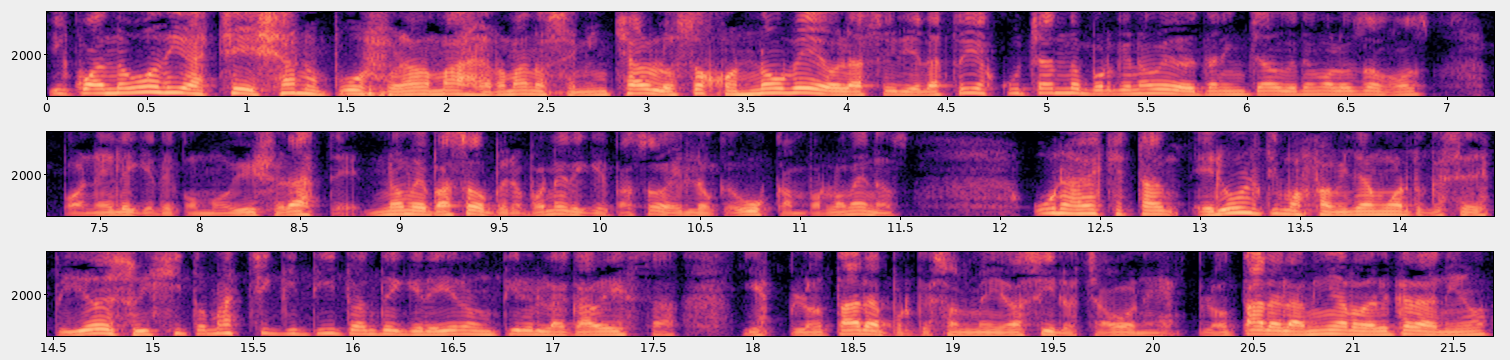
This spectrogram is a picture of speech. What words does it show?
Y cuando vos digas, che, ya no puedo llorar más, hermano, se me hincharon los ojos, no veo la serie, la estoy escuchando porque no veo de tan hinchado que tengo los ojos. Ponele que te conmovió y lloraste. No me pasó, pero ponele que pasó, es lo que buscan por lo menos una vez que está el último familiar muerto que se despidió de su hijito más chiquitito antes de que le diera un tiro en la cabeza y explotara, porque son medio así los chabones, explotara la mierda del cráneo,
